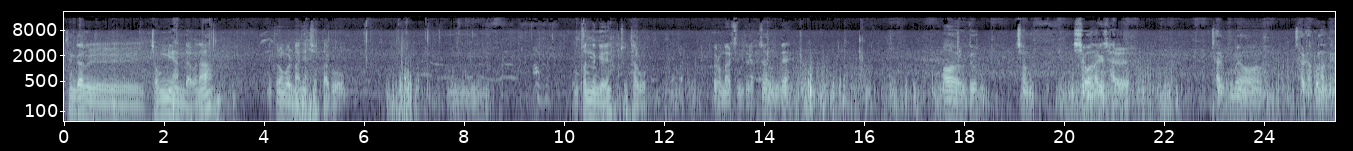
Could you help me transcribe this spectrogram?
생각을 정리한다거나 그런 걸 많이 하셨다고 음, 걷는 게 좋다고 그런 말씀들을 하셨는데 아 그래도 참 시원하게 잘 잘 꾸며 잘 갖고 놨네요.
